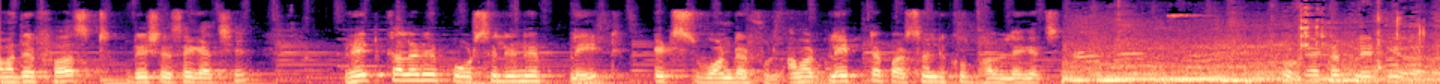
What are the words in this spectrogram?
আমাদের ফার্স্ট ডিশ এসে গেছে। রেড কালারের পোর্সেলিনের প্লেট ইটস ওয়ান্ডারফুল আমার প্লেটটা পার্সোনালি খুব ভালো লেগেছে। ওকে একটা প্লেট দিয়ে দাদা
